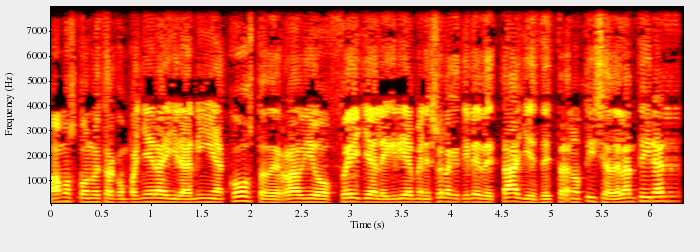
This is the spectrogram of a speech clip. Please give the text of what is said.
Vamos con nuestra compañera Iranía Costa de Radio Fe Alegría en Venezuela que tiene detalles de esta noticia. Adelante, Irán.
